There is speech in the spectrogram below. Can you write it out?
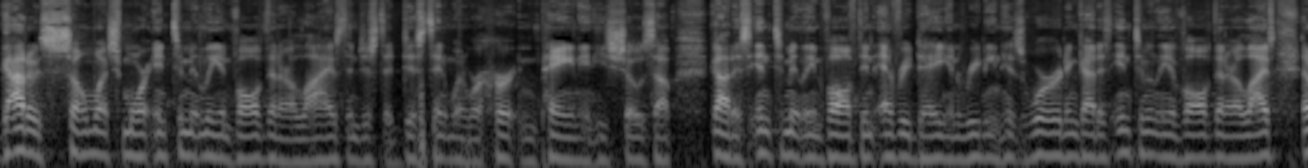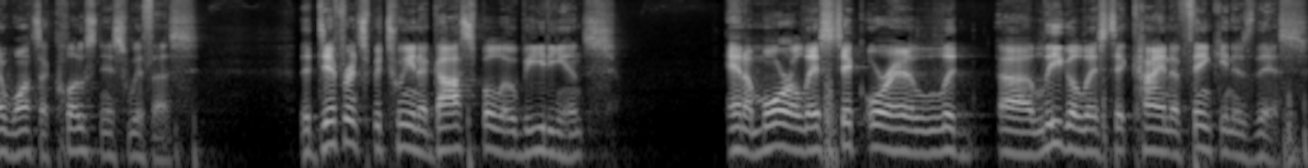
God is so much more intimately involved in our lives than just a distant when we're hurt and pain and He shows up. God is intimately involved in every day in reading His Word, and God is intimately involved in our lives and wants a closeness with us. The difference between a gospel obedience and a moralistic or a uh, legalistic kind of thinking is this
